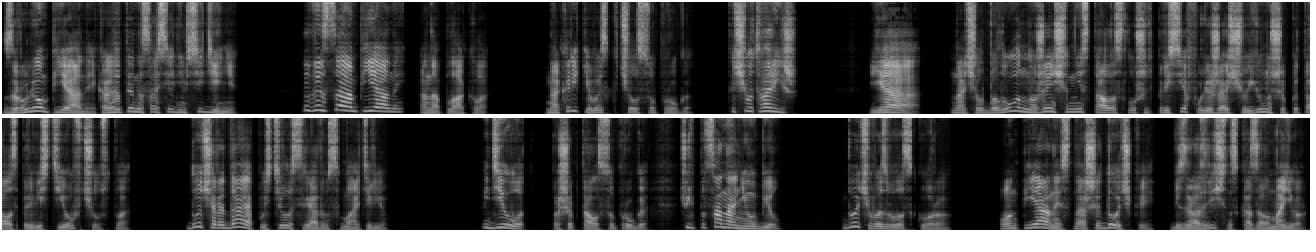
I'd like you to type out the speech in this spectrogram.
«За рулем пьяный, когда ты на соседнем сиденье». «Да ты сам пьяный!» — она плакала. На крике выскочила супруга. «Ты чего творишь?» «Я... Начал было он, но женщина не стала слушать, присев у лежащего юноши, пыталась привести его в чувство. Дочь, рыдая, опустилась рядом с матерью. «Идиот», — прошептала супруга, — «чуть пацана не убил». Дочь вызвала скорую. «Он пьяный, с нашей дочкой», — безразлично сказал майор.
